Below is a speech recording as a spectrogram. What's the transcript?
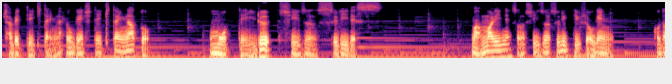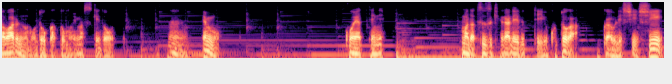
喋っていきたいな、表現していきたいなと思っているシーズン3です。まああんまりね、そのシーズン3っていう表現にこだわるのもどうかと思いますけど、うん。でも、こうやってね、まだ続けられるっていうことが僕は嬉しいし、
